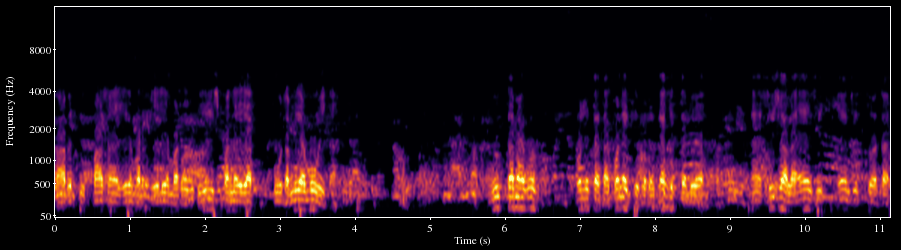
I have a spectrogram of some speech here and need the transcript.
Taavetti Pasanen, Ilmari, Ilmari Piispanen ja muutamia muita. Nyt tämä kun oli tätä konekiväärin käsittelyä nämä sisällä ensin, ensin tuota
